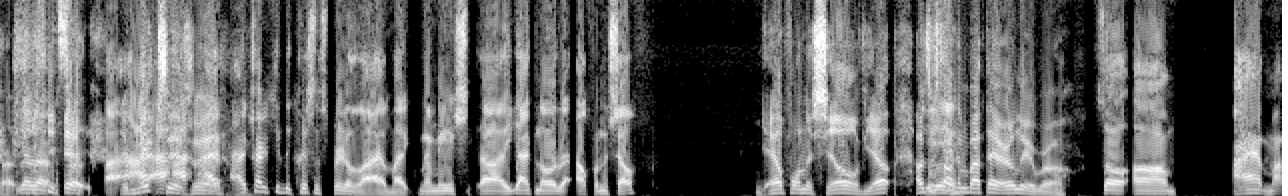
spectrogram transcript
No, no. Yeah, so I, it makes sense, I, man. I, I try to keep the Christmas spirit alive. Like, I mean, uh, you guys know the Elf on the Shelf. Elf on the shelf. Yep, I was just Yeah. talking about that earlier, bro. So, um, I have my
